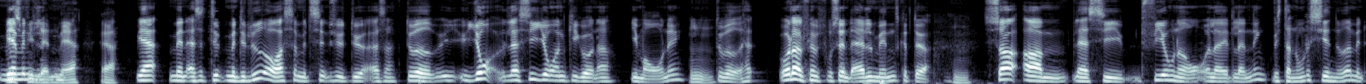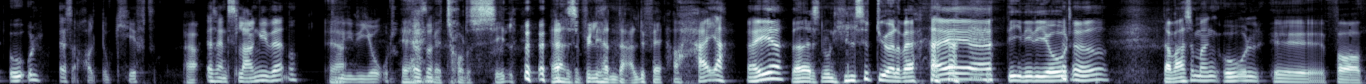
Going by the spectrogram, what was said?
hvis Jamen, vi lader den være. Ja. Ja, men, altså, det, men det lyder jo også som et sindssygt dyr. Altså, du ved, jord, lad os sige, jorden gik under i morgen, ikke? Mm. Du ved, 98 procent af alle mennesker dør. Mm. Så om, lad os sige, 400 år eller et eller andet, ikke? hvis der er nogen, der siger noget om en ål, altså hold nu kæft. Ja. Altså en slange i vandet, ja. Ja. en idiot. Ja, altså, hvad tror du selv? Ja, selvfølgelig har den da aldrig fat. Og hajer, ja, ja. hvad er det, sådan nogle hilsedyr, eller hvad? Ja, ja. det er en idiot. Der var så mange ål øh, for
